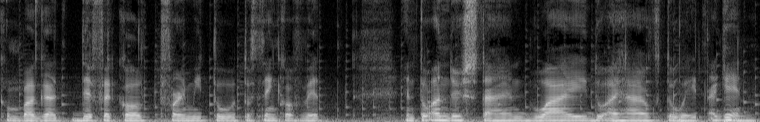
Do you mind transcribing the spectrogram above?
kumbaga difficult for me to to think of it and to understand why do I have to wait again?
